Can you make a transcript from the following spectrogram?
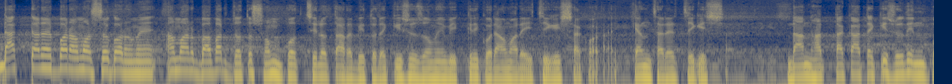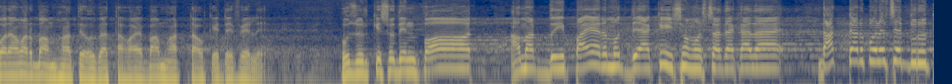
ডাক্তারের পরামর্শ কর্মে আমার বাবার যত সম্পদ ছিল, তার ভিতরে কিছু জমি বিক্রি করে আমার এই চিকিৎসা করায় ক্যান্সারের চিকিৎসা। ডান হাতটা কাটে, কিছুদিন পরে আমার বাম হাতেও ব্যথা হয়, বাম হাতটাও কেটে ফেলে। হুজুর কিছুদিন পর আমার দুই পায়ের মধ্যে একই সমস্যা দেখা দেয়। ডাক্তার বলেছে, দ্রুত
